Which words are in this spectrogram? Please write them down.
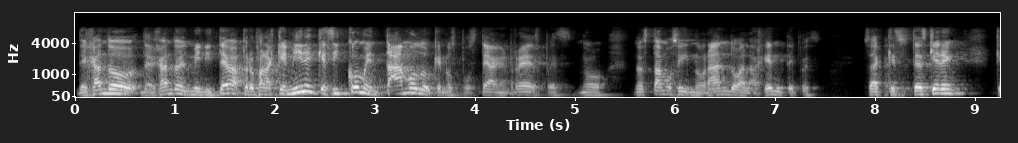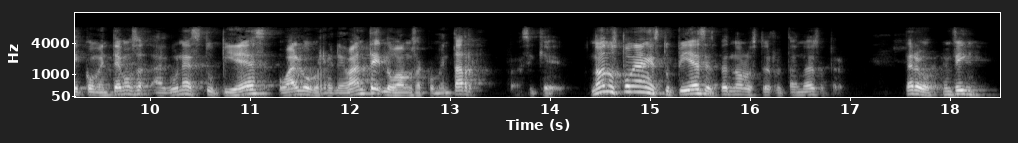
dejando, dejando el mini tema, pero para que miren que sí comentamos lo que nos postean en redes, pues no, no estamos ignorando a la gente, pues. O sea, que si ustedes quieren que comentemos alguna estupidez o algo relevante, lo vamos a comentar. Así que no nos pongan estupideces, pues no lo estoy retando a eso, pero, pero en fin.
